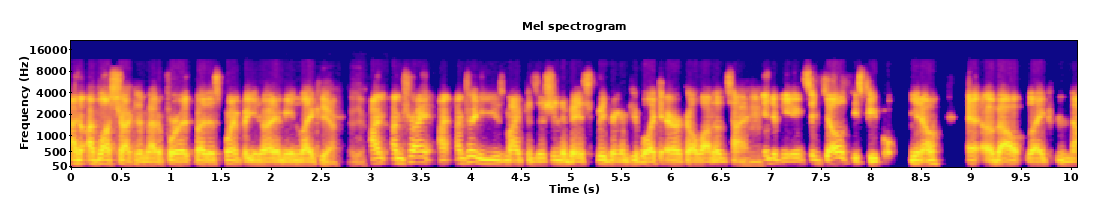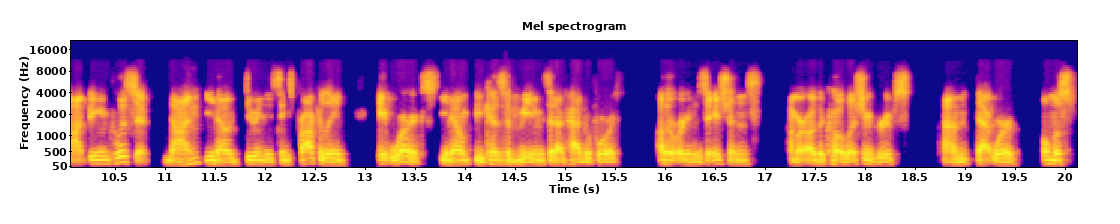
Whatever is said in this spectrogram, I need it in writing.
I, have lost track of the metaphor by this point, but you know what I mean. Like, yeah, I am I'm trying. I, am trying to use my position to basically bring in people like Erica a lot of the time mm-hmm. into meetings and yell at these people, you know, about like not being inclusive, not mm-hmm. you know doing these things properly. And it works, you know, because of mm-hmm. meetings that I've had before with other organizations um, or other coalition groups um, that were almost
